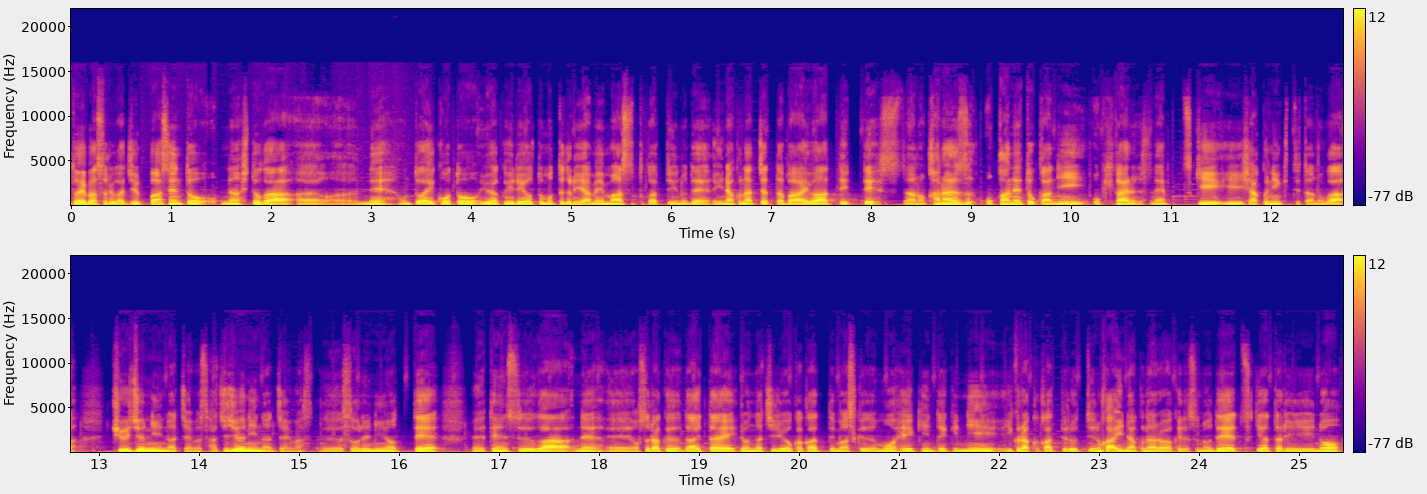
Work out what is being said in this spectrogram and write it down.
例えばそれが10%の人がね本当は行こうと予約入れようと思ったけどやめますとかっていうのでいなくなっちゃった場合はって言ってあの必ずお金とかに置き換えるんですね。月100人来てたのが90人になっちゃいます。80人になっちゃいます。それによって点数がね、えー、おそらく大体いろんな治療かかってますけども平均的にいくらかかってるっていうのがいなくなるわけですので月当たりの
